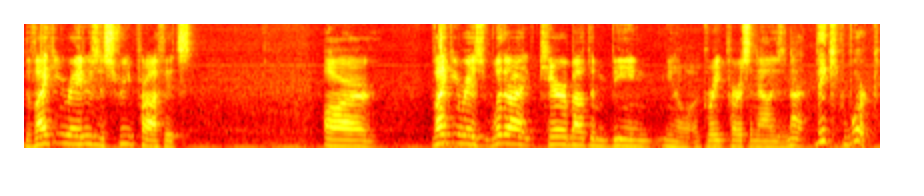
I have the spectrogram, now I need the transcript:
the Viking Raiders and Street Profits are Viking Raiders, whether I care about them being, you know, a great personalities or not, they can work.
